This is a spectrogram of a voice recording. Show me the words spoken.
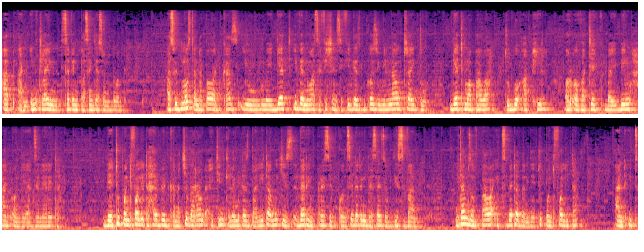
up an incline with 7 passengers on board. As with most underpowered cars, you may get even worse efficiency figures because you will now try to get more power to go uphill or overtake by being hard on the accelerator. The 2.4 litre hybrid can achieve around 18 km per litre which is very impressive considering the size of this van. In terms of power, it's better than the 2.4 liter and it's,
